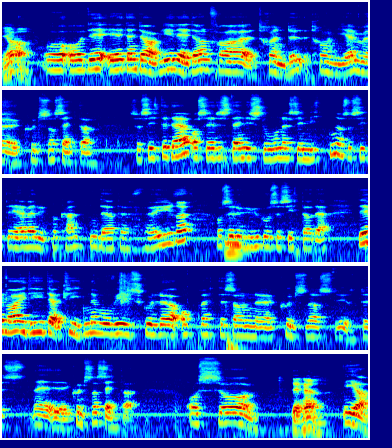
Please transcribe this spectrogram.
Ja. Og, og det er den daglige lederen fra Trøndel, Trondheim eh, kunstnersenter som sitter der. Og så er det Stenny Stornes i midten, og så sitter jeg vel ute på kanten der til høyre. Og så er det Hugo som sitter der. Det var i de tidene hvor vi skulle opprette sånn eh, kunstnersenter. Og så Det her. Ja.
